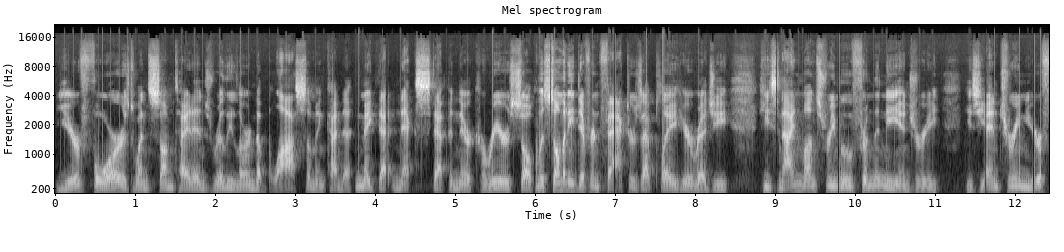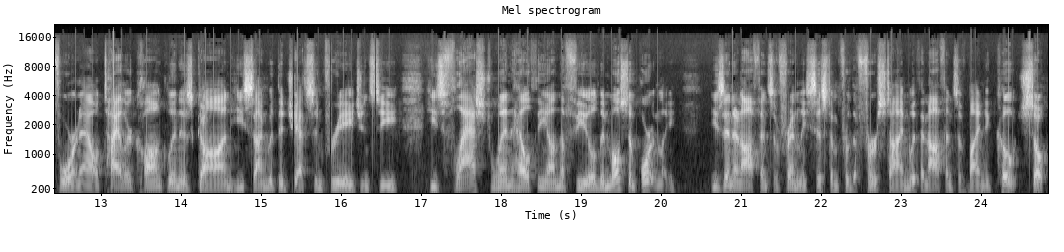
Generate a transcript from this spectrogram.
year four is when some tight ends really learn to blossom and kind of make that next step in their careers. So, with so many different factors at play here, Reggie, he's nine months removed from the knee injury. He's entering year four now. Tyler Conklin is gone. He signed with the Jets in free agency. He's flashed when healthy on the field. And most importantly, He's in an offensive friendly system for the first time with an offensive minded coach. So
